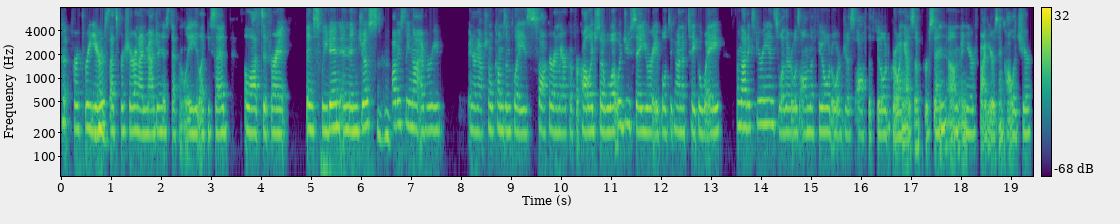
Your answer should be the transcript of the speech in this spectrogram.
for 3 mm-hmm. years, mm-hmm. that's for sure. And I imagine it's definitely, like you said, a lot different than Sweden. And then just mm-hmm. obviously, not every international comes and plays soccer in America for college. So, what would you say you were able to kind of take away from that experience, whether it was on the field or just off the field, growing as a person um, in your five years in college here?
